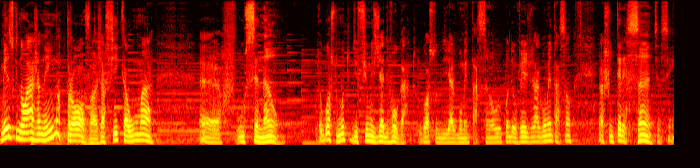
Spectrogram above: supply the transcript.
Mesmo que não haja nenhuma prova, já fica uma, é, um senão. Eu gosto muito de filmes de advogado, eu gosto de argumentação. Quando eu vejo argumentação, eu acho interessante assim,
